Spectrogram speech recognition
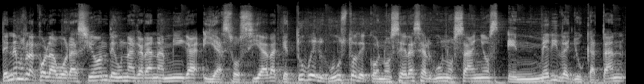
tenemos la colaboración de una gran amiga y asociada que tuve el gusto de conocer hace algunos años en Mérida, Yucatán.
